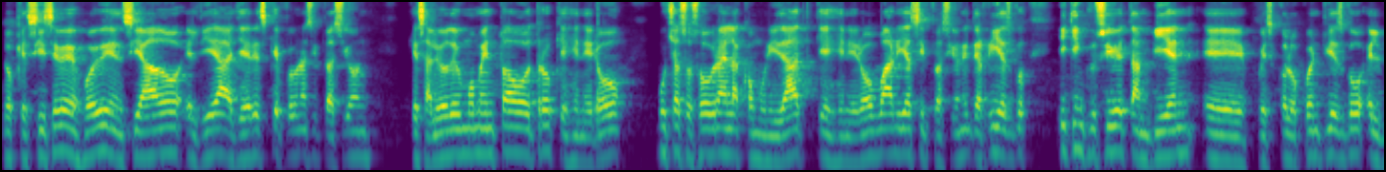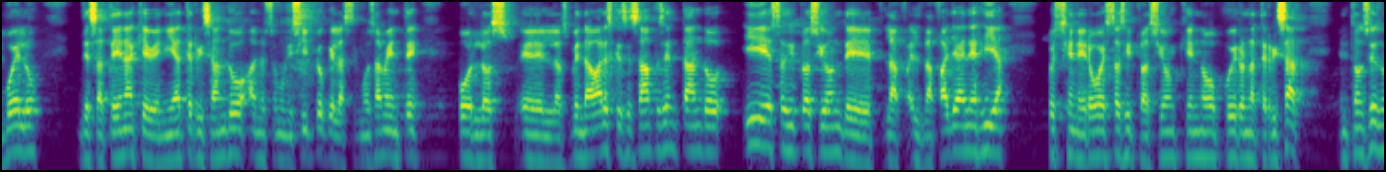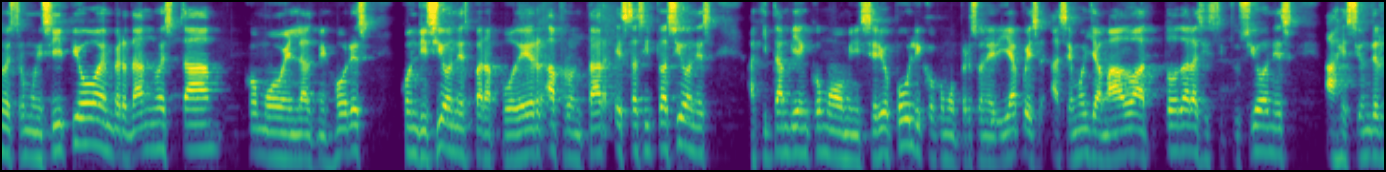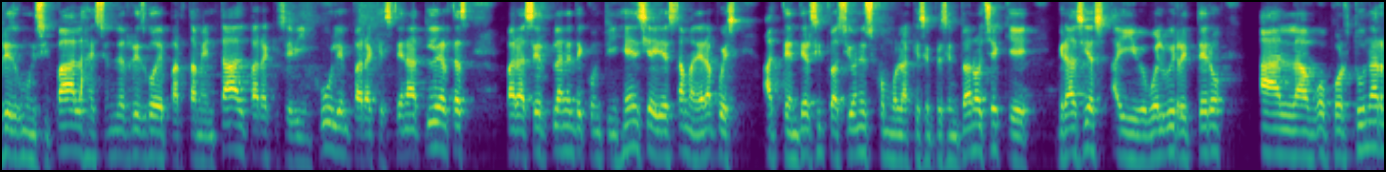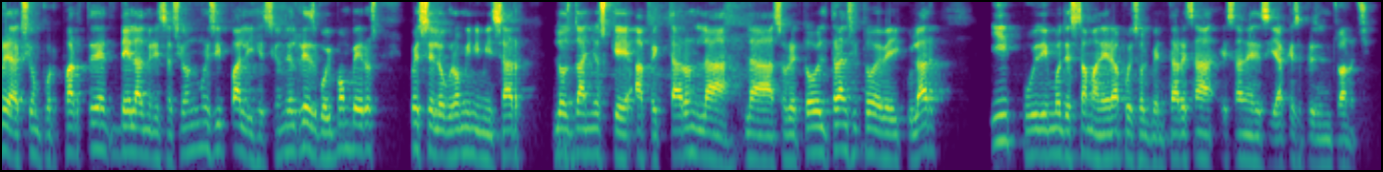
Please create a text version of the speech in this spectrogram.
Lo que sí se dejó evidenciado el día de ayer es que fue una situación que salió de un momento a otro, que generó mucha zozobra en la comunidad que generó varias situaciones de riesgo y que inclusive también eh, pues colocó en riesgo el vuelo de Satena que venía aterrizando a nuestro municipio que lastimosamente por los, eh, los vendavales que se estaban presentando y esta situación de la, la falla de energía pues generó esta situación que no pudieron aterrizar. Entonces nuestro municipio en verdad no está como en las mejores condiciones para poder afrontar estas situaciones Aquí también como Ministerio Público, como Personería, pues hacemos llamado a todas las instituciones, a gestión del riesgo municipal, a gestión del riesgo departamental, para que se vinculen, para que estén alertas, para hacer planes de contingencia y de esta manera pues atender situaciones como la que se presentó anoche, que gracias, ahí vuelvo y reitero, a la oportuna reacción por parte de la Administración Municipal y Gestión del Riesgo y Bomberos, pues se logró minimizar los daños que afectaron la, sobre todo el tránsito de vehicular y pudimos de esta manera pues solventar esa, esa necesidad que se presentó anoche.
